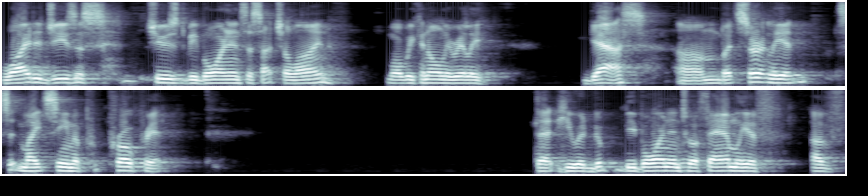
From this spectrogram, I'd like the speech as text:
Why did Jesus choose to be born into such a line? Well, we can only really guess, um, but certainly it might seem appropriate that he would be born into a family of, of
